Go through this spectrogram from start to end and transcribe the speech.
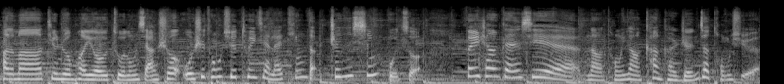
好了吗？听众朋友，土龙侠说我是同学推荐来听的，真心不错。非常感谢。那同样看看人家同学，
